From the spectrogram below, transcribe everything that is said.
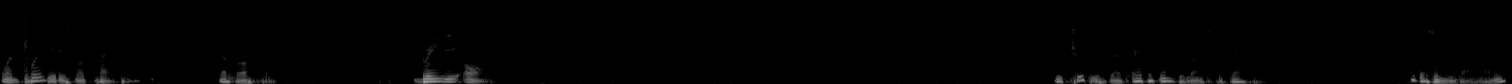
One twentieth is not tithe. That's offering. Bring ye all. The truth is that everything belongs to God. He doesn't need our money.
